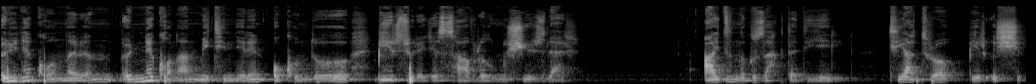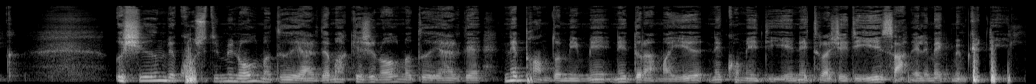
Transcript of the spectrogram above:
önüne konuların, önüne konan metinlerin okunduğu bir sürece savrulmuş yüzler. Aydınlık uzakta değil, tiyatro bir ışık. Işığın ve kostümün olmadığı yerde, makyajın olmadığı yerde ne pandomimi, ne dramayı, ne komediyi, ne trajediyi sahnelemek mümkün değil.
